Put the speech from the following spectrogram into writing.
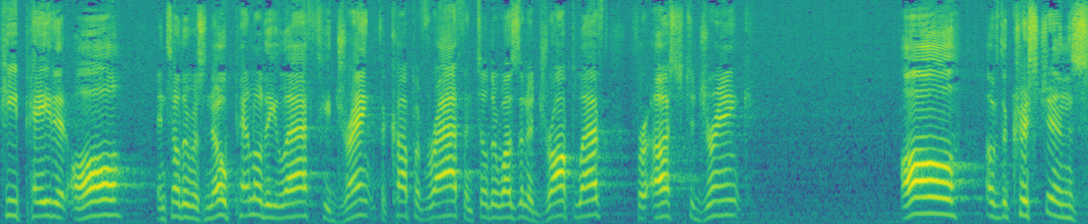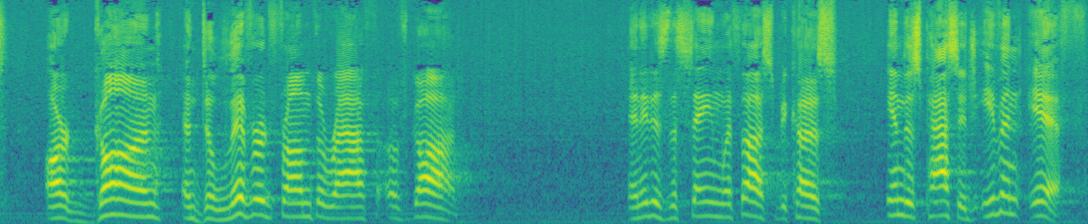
He paid it all until there was no penalty left. He drank the cup of wrath until there wasn't a drop left for us to drink. All of the Christians are gone and delivered from the wrath of God. And it is the same with us because in this passage, even if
